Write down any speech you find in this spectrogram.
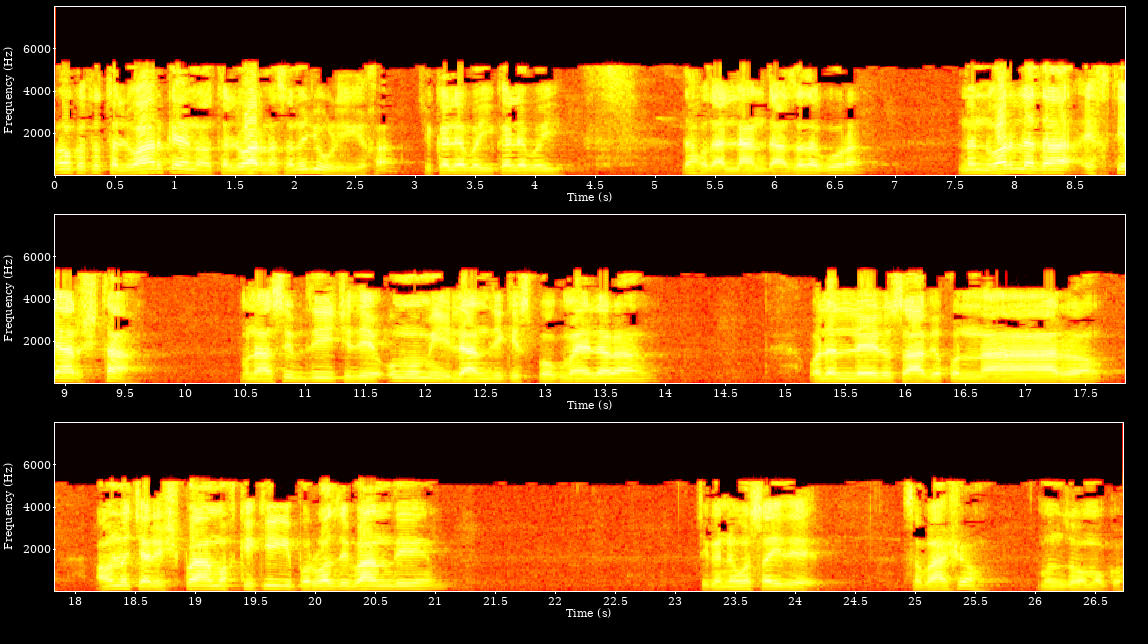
او که ته تلوار کې نو تلوار نه سن جوړیږي ښا چې کله وای کله وای دا خدای الله اندازه دا ګوره نن ور لدا اختیار شته مناسب دی چې د عمومي اعلان دي کې سپوږمۍ لره وللیل سابق النار او نه چرشپا مخ کې کیږي پروازي باندې چې کنه وسای دې سبا شو منځو مکو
